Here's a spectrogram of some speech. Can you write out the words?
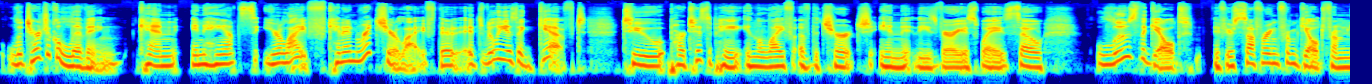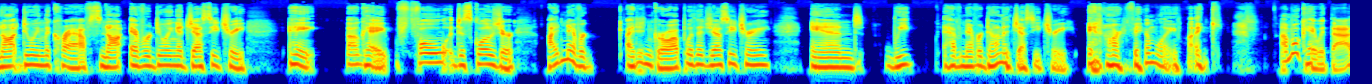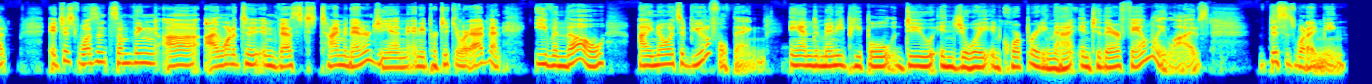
liturgical living can enhance your life, can enrich your life. There, it really is a gift to participate in the life of the church in these various ways. So, lose the guilt if you're suffering from guilt from not doing the crafts, not ever doing a Jesse tree. Hey, okay, full disclosure. I'd never I didn't grow up with a Jesse tree and we have never done a Jesse tree in our family. Like I'm okay with that. It just wasn't something uh, I wanted to invest time and energy in any particular Advent, even though I know it's a beautiful thing. And many people do enjoy incorporating that into their family lives. This is what I mean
